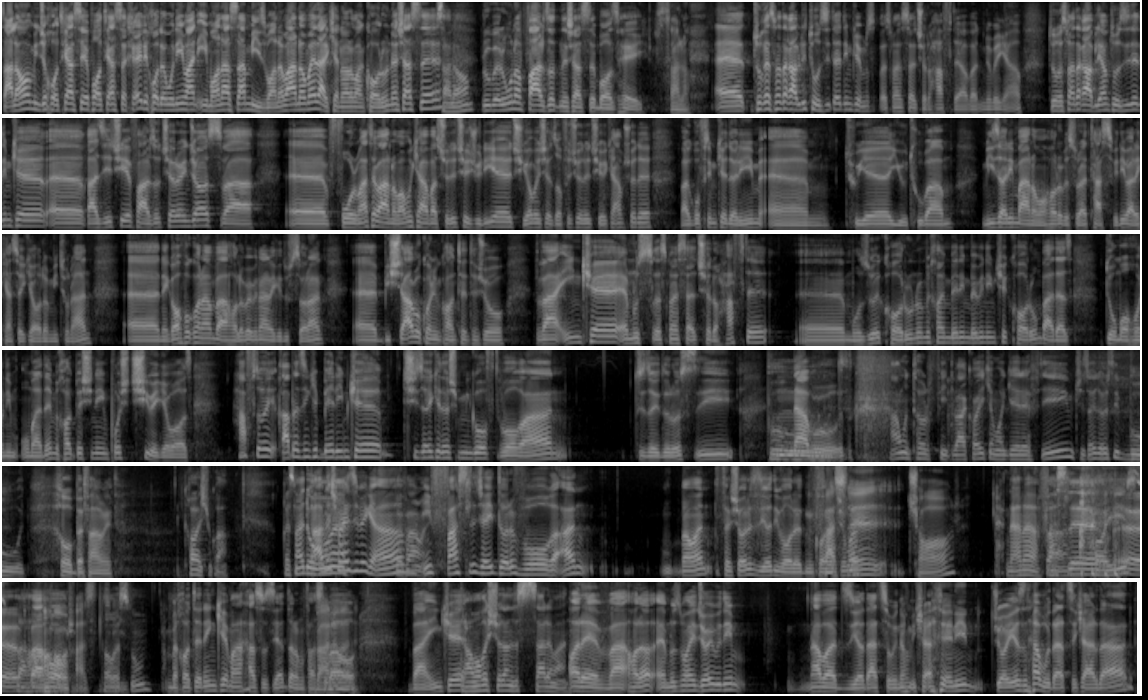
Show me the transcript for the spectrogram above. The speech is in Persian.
سلام اینجا خودکسته پادکست خیلی خودمونی. من ایمان هستم میزبان برنامه. در کنار من کارون نشسته. سلام. روبرومونم فرزاد نشسته باز. هی سلام. تو قسمت قبلی توضیح دادیم که قسمت 147 اول اینو بگم. تو قسمت قبلی هم توضیح دادیم که قضیه چیه فرزاد چرا اینجاست و فرمت برنامه‌مون که عوض شده چجوریه چیا بهش اضافه شده چیا کم شده. و گفتیم که داریم توی یوتیوب هم می‌ذاریم برنامه ها رو به صورت تصویری برای کسایی که حالا می‌تونن اه، نگاه بکنن و حالا ببینن اگه دوست دارن بیشتر بکنیم کانتنتشو. و اینکه امروز قسمت 147 اه، موضوع کارون رو می‌خوایم بریم ببینیم که کارون بعد از دو ماه و نیم اومده می‌خواد بشینه این پشت چی بگه باز. هفته قبل از اینکه بریم که چیزایی که داشت می‌گفت واقعا چیزای درستی. نبود. همونطور فیدبک هایی که ما گرفتیم چیزهای درستی بود. خب بفرمایید. خواهش می‌کنم. قسمت قبلش من دوم چیزی بگم. بفرمایید. این فصل جدید داره واقعا به من فشار زیادی وارد می‌کنه. فصل چهار؟ نه نه فصل بهار. تابستون. به خاطر اینکه من حساسیت دارم فصل بله، بهار. بله. و اینکه دماغش شدن سر من. آره و حالا امروز ما یه جایی بودیم. نباید زیاد عدس و اینا می‌کرد یعنی جایز نبود عدسه کردن.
